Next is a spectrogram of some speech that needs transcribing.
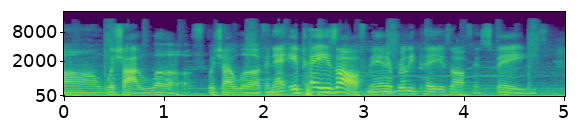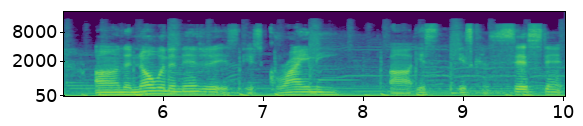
Um, which I love, which I love, and that, it pays off, man. It really pays off in spades. Uh, the Nolan the Ninja is is grimy. Uh, it's it's consistent.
